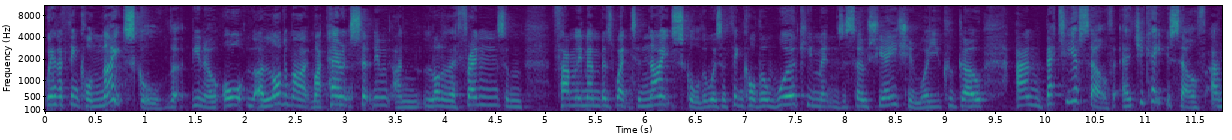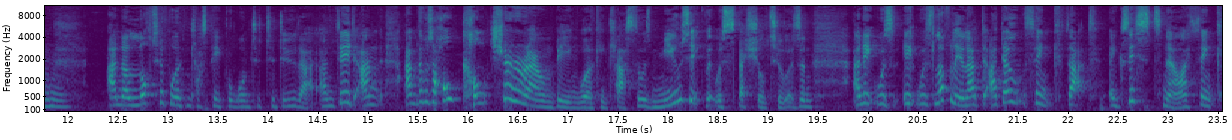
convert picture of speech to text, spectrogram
We had a thing called night school that, you know, all, a lot of my, my parents certainly, and a lot of their friends and family members went to night school. There was a thing called the Working Men's Association where you could go and better yourself, educate yourself, and mm -hmm and a lot of working class people wanted to do that and did. And, and there was a whole culture around being working class. There was music that was special to us, and, and it, was, it was lovely. And I, I don't think that exists now. I think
